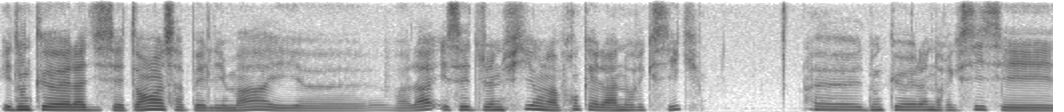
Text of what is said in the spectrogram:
Et donc, elle a 17 ans, elle s'appelle Emma. Et voilà. Et cette jeune fille, on apprend qu'elle est anorexique. Donc, l'anorexie, c'est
